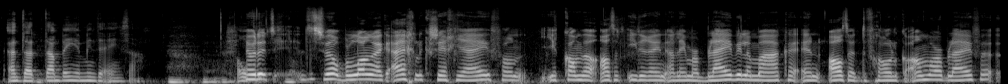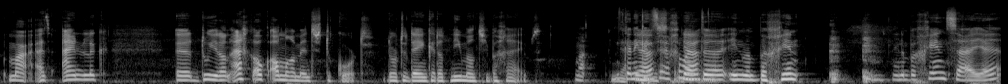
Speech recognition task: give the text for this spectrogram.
En dat, dan ben je minder eenzaam. Ja, het, het, is wel belangrijk. Eigenlijk zeg jij van je kan wel altijd iedereen alleen maar blij willen maken en altijd de vrolijke Anwar blijven. Maar uiteindelijk uh, doe je dan eigenlijk ook andere mensen tekort door te denken dat niemand je begrijpt. Maar kan ik iets zeggen? Want uh, in het begin... In het begin zei je,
